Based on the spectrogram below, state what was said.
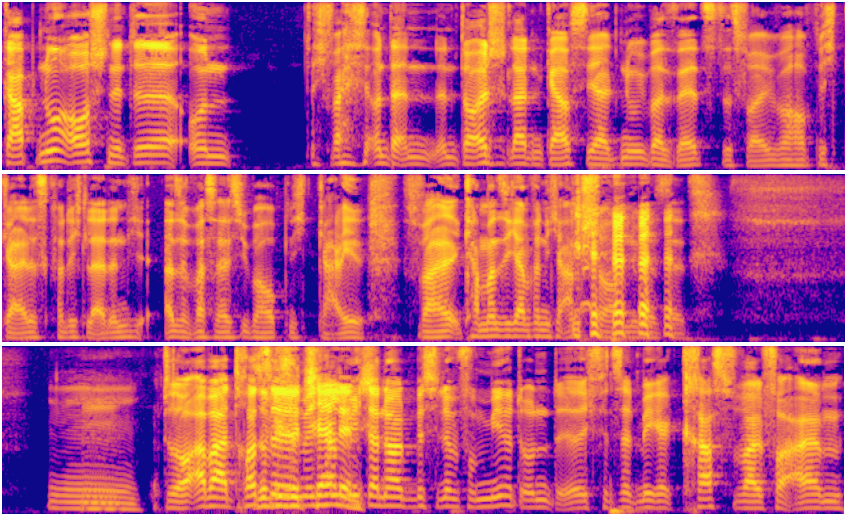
gab nur Ausschnitte und ich weiß, und dann in Deutschland gab es sie halt nur übersetzt. Das war überhaupt nicht geil. Das konnte ich leider nicht, also was heißt überhaupt nicht geil? Das war, halt- kann man sich einfach nicht anschauen, übersetzt. So, aber trotzdem, So ich habe mich dann halt ein bisschen informiert und äh, ich finde es halt mega krass, weil vor allem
